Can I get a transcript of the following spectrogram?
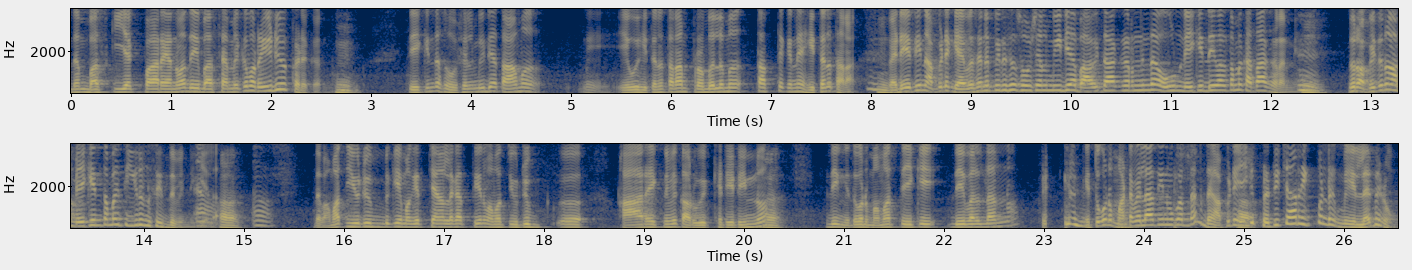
දැන් බස් කීයක් පාර යනවා ඒ බස් හැම එකම රේඩියෝ එක වැඩ කරනවා. ඒකින්ද සෝෂල් මීඩියා තාම ඒව හිතන තරම් ප්‍රබලම තත්ත්වයක නෑ හිතන තරම්. වැඩේ තියෙන අපිට ගැවසෙන පිරිස සෝෂල් මීඩියා භාවිතා කරන ඉඳ ඔවුන් ඒකේ දේවල් තමයි කතා කරන්නේ. ඒතර අපි හිතනවා මේකෙන් තමයි තීරණ සිද්ධ වෙන්නේ කියලා. ද මත් YouTube එක මගේ චැනල එකක් තියෙන මත් YouTube අ, කාරයෙක් නෙමෙයි කරුවෙක් හැටියට ඉන්නවා. ඉතින් එතකොට මමත් ඒකේ දේවල් දන්නවා. එතකොට මට වෙලා තියෙන මොකක්ද දන්නවද? දැන් අපිට ඒකේ ප්‍රතිචාර ඉක්මනට මේ ලැබෙනවා.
